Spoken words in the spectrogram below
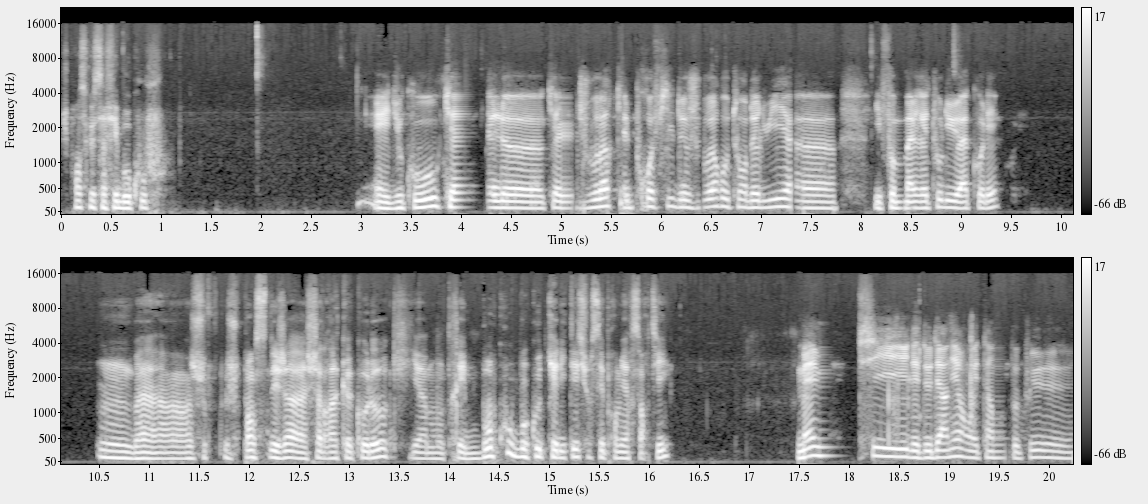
je pense que ça fait beaucoup. Et du coup, quel, euh, quel joueur, quel profil de joueur autour de lui euh, il faut malgré tout lui accoler? Je, je, pense déjà à Shadrach Akolo qui a montré beaucoup beaucoup de qualité sur ses premières sorties. Même si les deux dernières ont été un peu plus.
